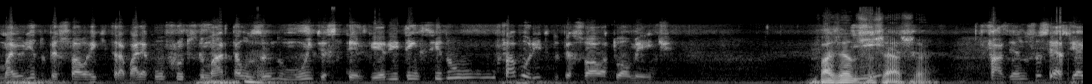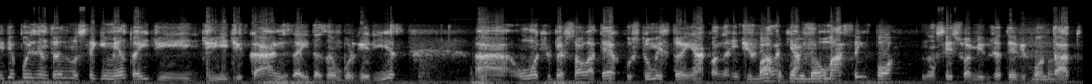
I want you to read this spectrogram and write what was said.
a maioria do pessoal aí que trabalha com frutos do mar está usando muito esse tempero e tem sido um favorito do pessoal atualmente. Fazendo e sucesso. Fazendo sucesso. E aí depois entrando no segmento aí de, de, de carnes aí das hamburguerias, ah, uma que o pessoal até costuma estranhar quando a gente fala que é a fumaça em pó. Não sei se o amigo já teve contato.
